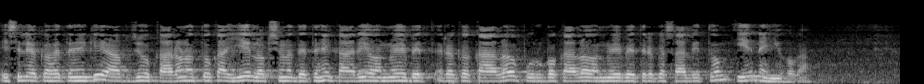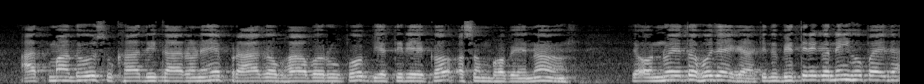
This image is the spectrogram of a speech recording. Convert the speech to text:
इसलिए कहते हैं कि आप जो कारणत्व का ये लक्षण देते हैं, कार्य अन्वय व्यतिरक काल, पूर्व काल, अन्वय व्यतिरक शालित्व ये नहीं होगा। आत्मा दो सुखादि कारणे प्राग भाव रूप व्यतिरेक असंभव न अन्वय तो हो जाएगा, किंतु व्यतिरेक नहीं हो पाएगा।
